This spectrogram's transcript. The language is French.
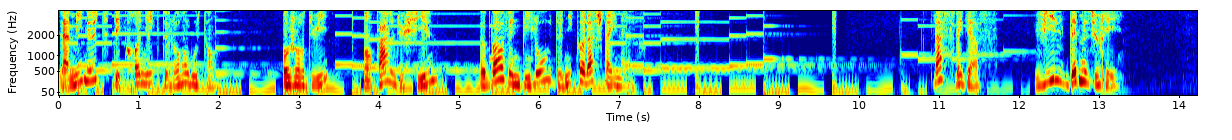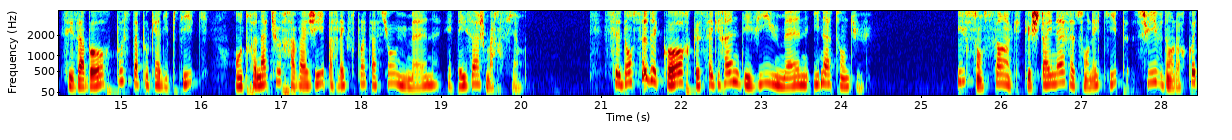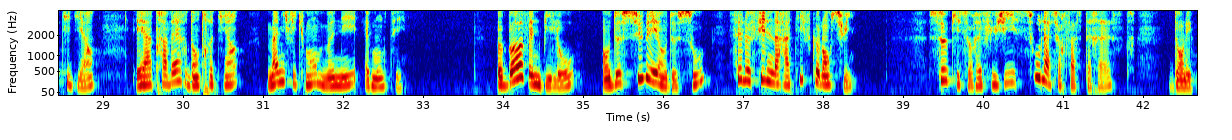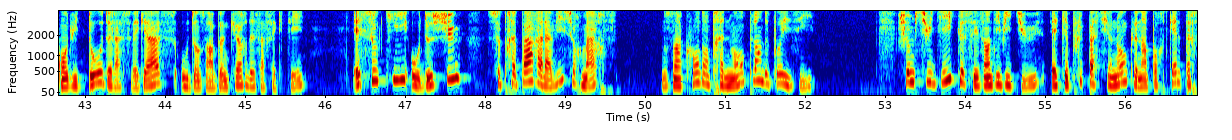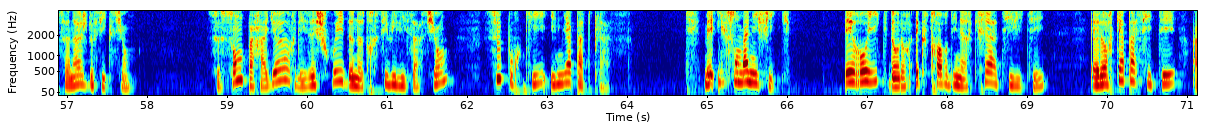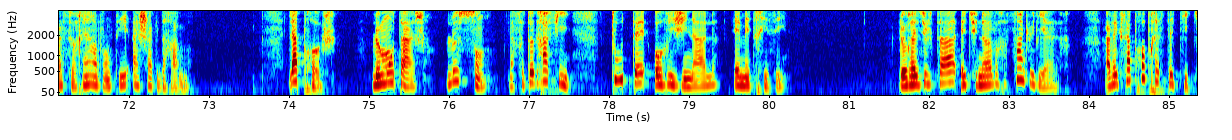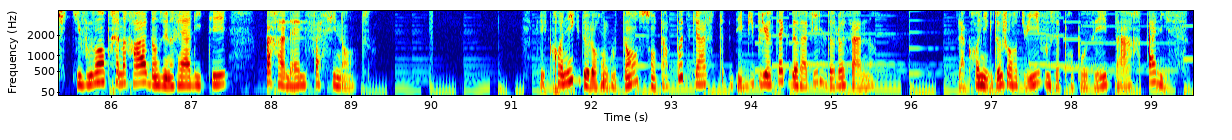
La minute des chroniques de Laurent Goutan. Aujourd'hui, on parle du film Above and Below de Nicolas Steiner. Las Vegas, ville démesurée. Ses abords post-apocalyptiques entre nature ravagée par l'exploitation humaine et paysages martiens. C'est dans ce décor que s'égrènent des vies humaines inattendues. Ils sont cinq que Steiner et son équipe suivent dans leur quotidien et à travers d'entretiens magnifiquement menés et montés. Above and Below, en dessus et en dessous, c'est le fil narratif que l'on suit. Ceux qui se réfugient sous la surface terrestre, dans les conduites d'eau de Las Vegas ou dans un bunker désaffecté, et ceux qui, au-dessus, se préparent à la vie sur Mars, dans un camp d'entraînement plein de poésie. Je me suis dit que ces individus étaient plus passionnants que n'importe quel personnage de fiction. Ce sont par ailleurs les échoués de notre civilisation, ceux pour qui il n'y a pas de place. Mais ils sont magnifiques, héroïques dans leur extraordinaire créativité et leur capacité à se réinventer à chaque drame. L'approche, le montage, le son, la photographie, tout est original et maîtrisé. Le résultat est une œuvre singulière, avec sa propre esthétique qui vous entraînera dans une réalité parallèle fascinante. Les chroniques de Laurent Goutan sont un podcast des bibliothèques de la ville de Lausanne. La chronique d'aujourd'hui vous est proposée par Alice.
